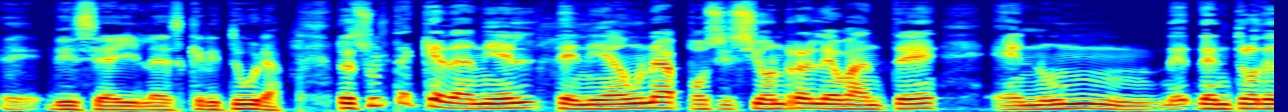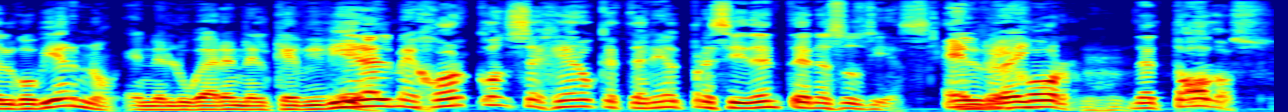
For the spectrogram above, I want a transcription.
Eh. dice ahí la escritura. Resulta que Daniel tenía una posición relevante en un de- dentro del gobierno, en el lugar en el que vivía. Era el mejor consejero que tenía el presidente en esos días. El, El rey. mejor de todos.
